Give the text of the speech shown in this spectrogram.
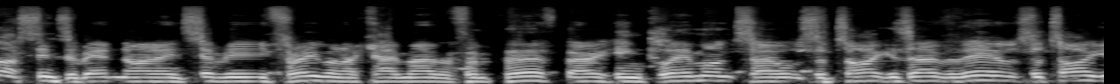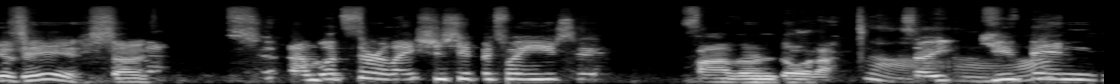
Oh, since about 1973 when I came over from Perth, Berwick and Claremont. So it was the Tigers over there, it was the Tigers here. So And what's the relationship between you two? father and daughter. So you've been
